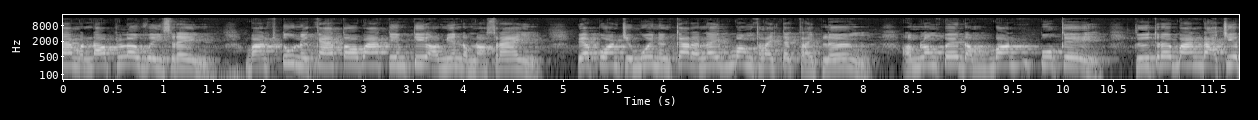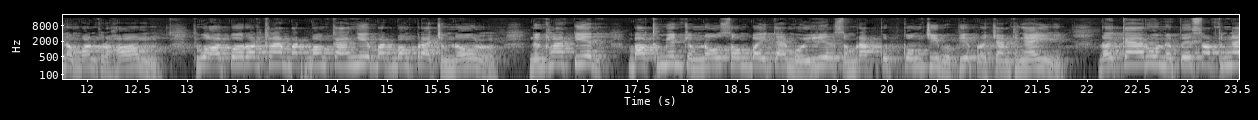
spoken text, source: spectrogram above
តាមបណ្ដោយផ្លូវវែងស្រេង បានផ្ទុះនឹងការតវ៉ាទាមទារឲ្យមានដំណោះស្រាយពាក់ព័ន្ធជាមួយនឹងករណីបង់ថ្លៃទឹកថ្លៃភ្លើង អំឡុងពេលតំបន់ពួកគេ គឺត្រូវបានដាក់ជាតំបន់ក្រហម ធ្វើឲ្យពលរដ្ឋខ្លះបាត់បង់ការងារបាត់បង់ប្រាក់ចំណូល និងខ្លះទៀតបើគ្មានចំណូលសូម្បីតែមួយរៀលសម្រាប់គុតគង់ជីវភាពប្រចាំថ្ងៃដោយការរស់នៅពេលសពថ្ងៃ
